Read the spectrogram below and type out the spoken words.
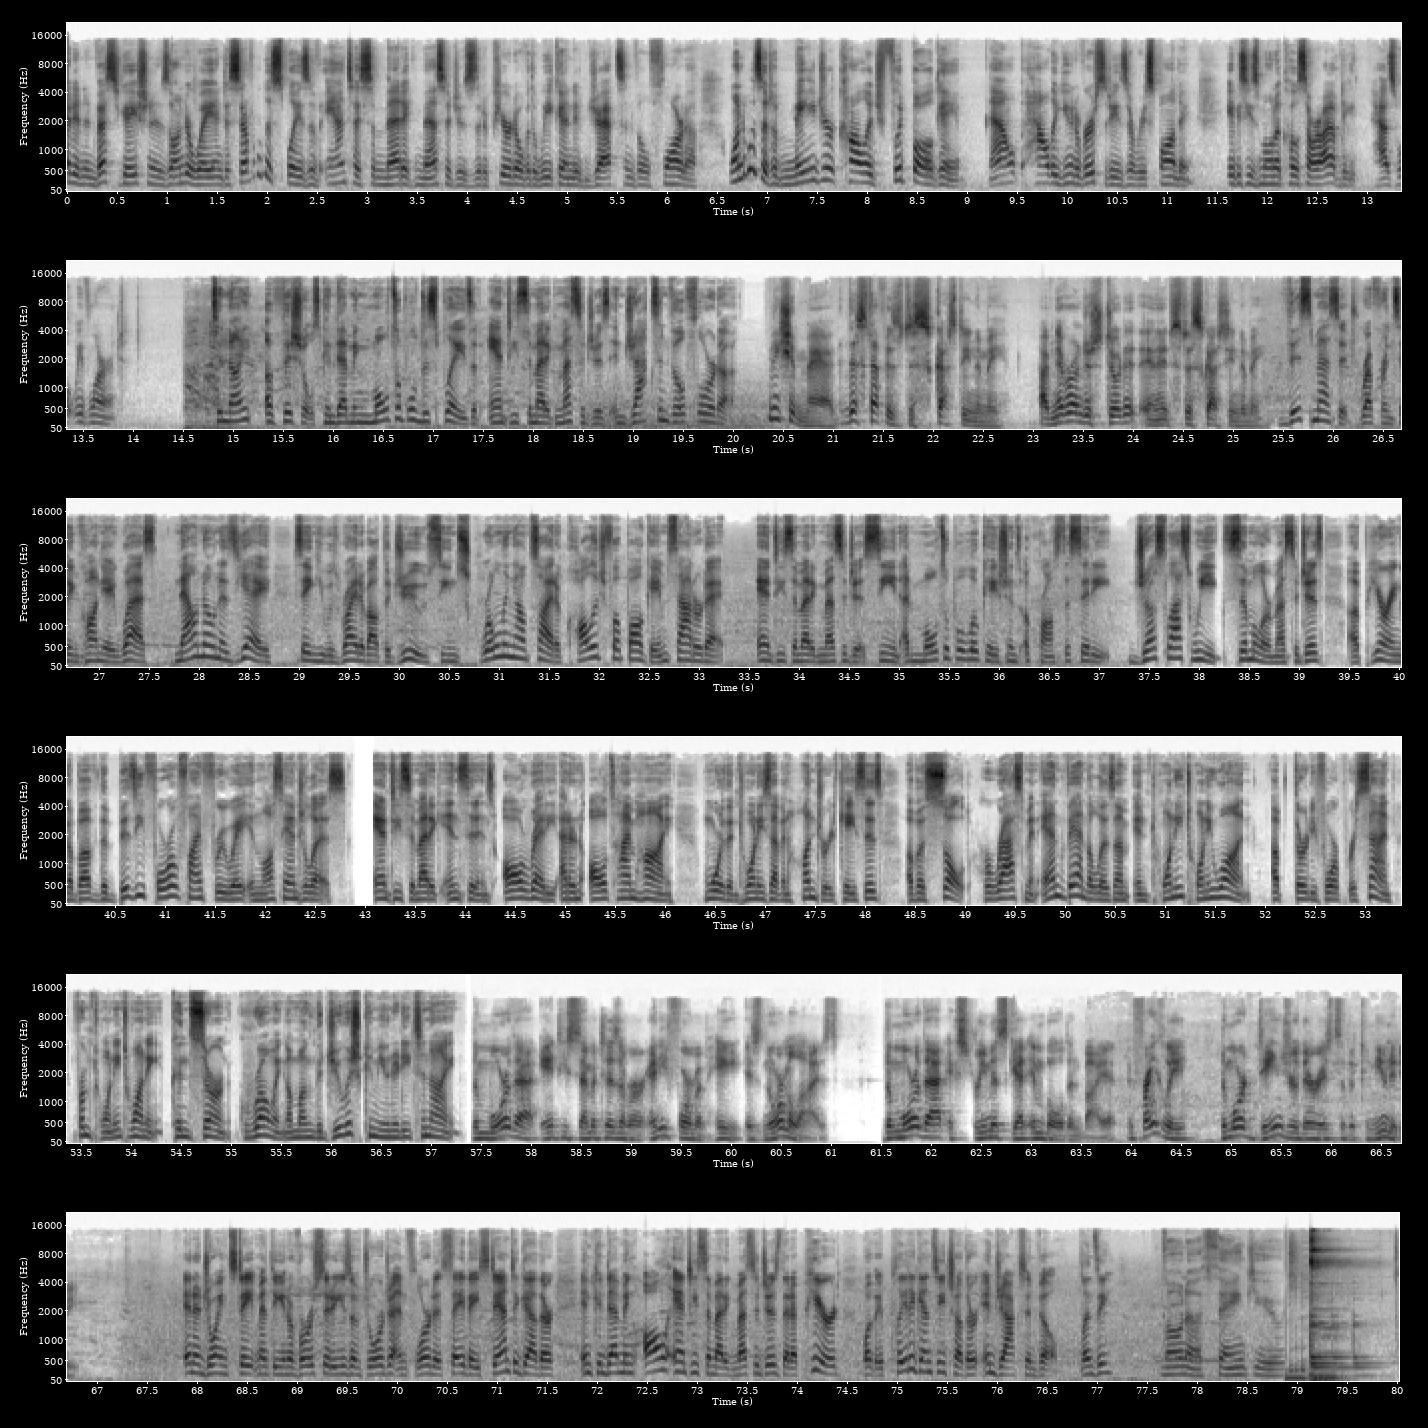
An investigation is underway into several displays of anti Semitic messages that appeared over the weekend in Jacksonville, Florida. One was at a major college football game. Now, how the universities are responding. ABC's Mona Kosar Abdi has what we've learned. Tonight, officials condemning multiple displays of anti Semitic messages in Jacksonville, Florida. Makes you mad. This stuff is disgusting to me. I've never understood it, and it's disgusting to me. This message referencing Kanye West, now known as Ye, saying he was right about the Jews seen scrolling outside a college football game Saturday. Anti Semitic messages seen at multiple locations across the city. Just last week, similar messages appearing above the busy 405 freeway in Los Angeles. Anti Semitic incidents already at an all time high, more than 2,700 cases of assault, harassment, and vandalism in 2021, up 34% from 2020. Concern growing among the Jewish community tonight. The more that anti Semitism or any form of hate is normalized, the more that extremists get emboldened by it. And frankly, the more danger there is to the community. In a joint statement, the universities of Georgia and Florida say they stand together in condemning all anti Semitic messages that appeared while they played against each other in Jacksonville. Linsey? Mona, thank you.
